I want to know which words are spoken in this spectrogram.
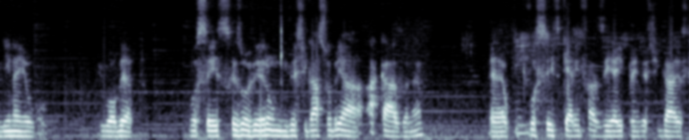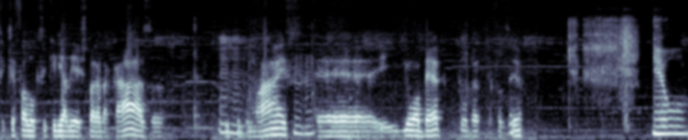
Lina e o, e o Alberto. Vocês resolveram investigar sobre a, a casa, né? É, o que, que vocês querem fazer aí pra investigar? Eu sei que você falou que você queria ler a história da casa, e Uhum. tudo mais. Uhum. É, e o Alberto, o que o Alberto quer fazer? Eu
